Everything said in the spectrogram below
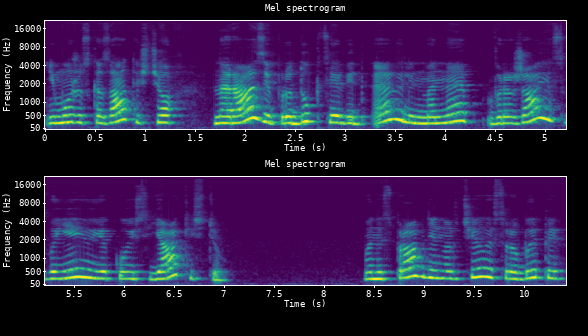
І можу сказати, що наразі продукція від Евелін мене вражає своєю якоюсь якістю. Вони справді навчились робити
